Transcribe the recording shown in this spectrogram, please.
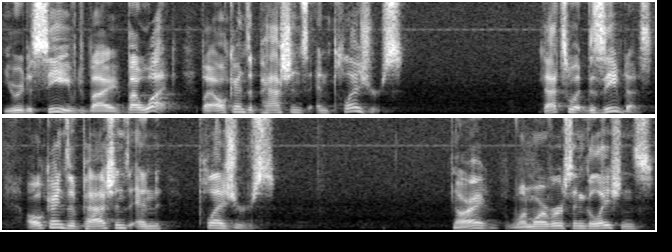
You were deceived by by what? By all kinds of passions and pleasures. That's what deceived us. All kinds of passions and pleasures. All right, one more verse in Galatians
